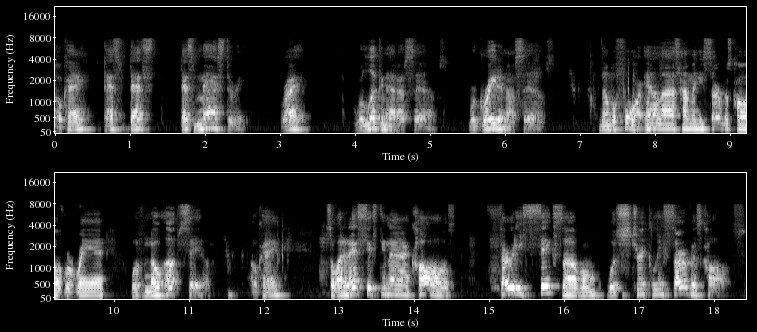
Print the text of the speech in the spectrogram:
Okay? That's that's that's mastery, right? We're looking at ourselves. We're grading ourselves. Number four, analyze how many service calls were ran with no upsell. Okay? So out of that 69 calls, 36 of them was strictly service calls.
